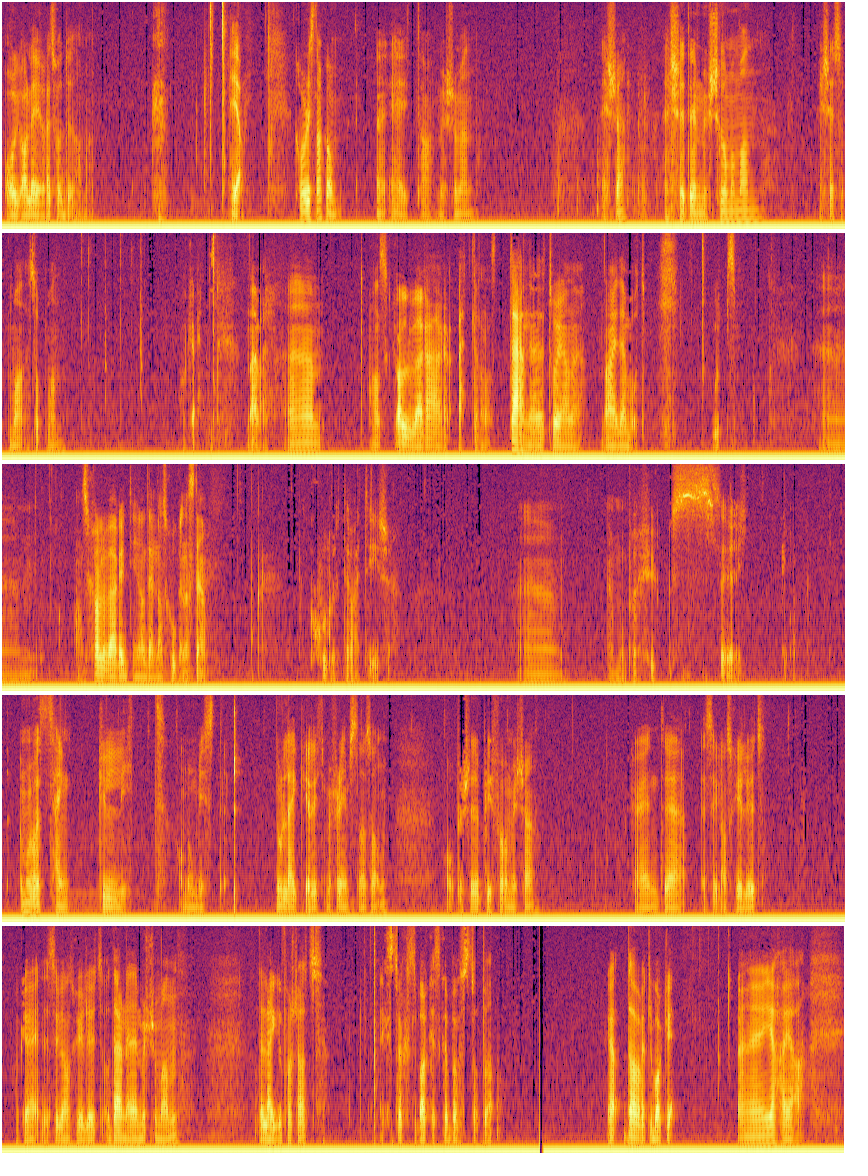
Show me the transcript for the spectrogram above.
Og alle er jo redd for å dø, da, men Ja. Hva var det vi snakka om? Jeg tar mushroomen. Er ikke? Ikke det mushroommann? Er ikke soppmann? OK. Nei vel. Ehm, han skal være her et eller annet Der nede tror jeg han er. Nei, det er en båt. Ops. Ehm, han skal være i denne delen av skogen et sted. Hvor, det vet jeg ikke. Jeg må bare huske rik- Jeg må bare tenke litt. Og nå mister Nå legger jeg litt med flames og sånn. Håper ikke det blir for mye. OK, det ser ganske ille ut. OK, det ser ganske ille ut. Og der nede er mushroomannen. Det legger fortsatt. Jeg er straks tilbake. Jeg skal bare stoppe. Ja, da var jeg tilbake. Uh, jaha, ja.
